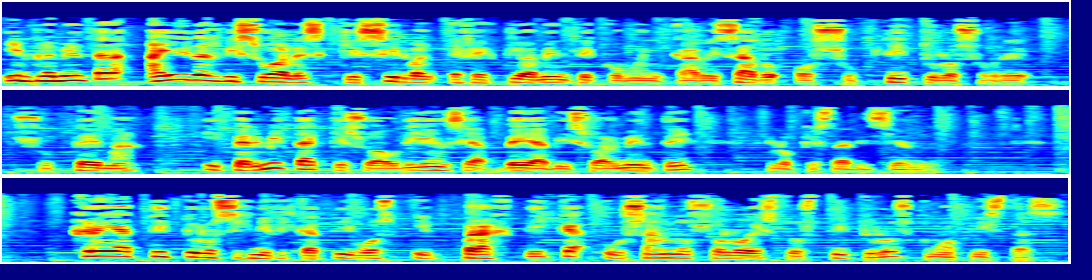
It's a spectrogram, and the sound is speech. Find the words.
Implementar ayudas visuales que sirvan efectivamente como encabezado o subtítulo sobre su tema y permita que su audiencia vea visualmente lo que está diciendo. Crea títulos significativos y practica usando solo estos títulos como pistas.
